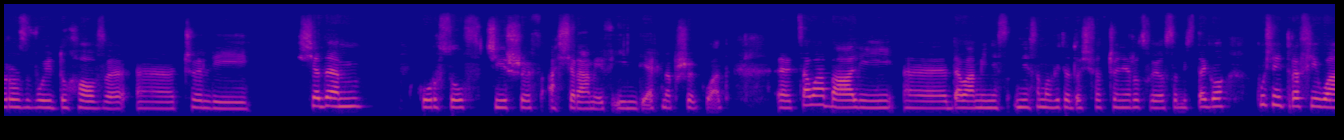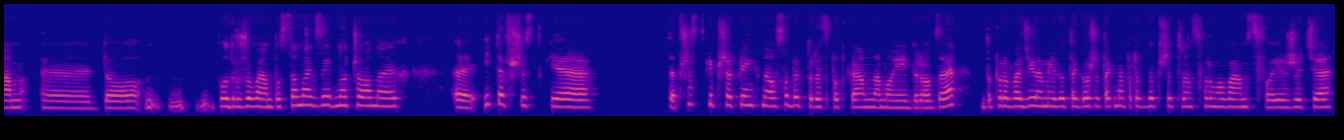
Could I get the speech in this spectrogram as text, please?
rozwój duchowy, e, czyli siedem kursów ciszy w ashramie w Indiach na przykład. E, cała Bali e, dała mi niesamowite doświadczenie rozwoju osobistego. Później trafiłam e, do, podróżowałam po Stanach Zjednoczonych i te wszystkie, te wszystkie przepiękne osoby, które spotkałam na mojej drodze, doprowadziły mnie do tego, że tak naprawdę przetransformowałam swoje życie.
